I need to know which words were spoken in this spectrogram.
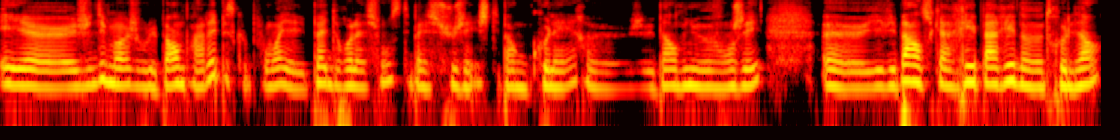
Et euh, je dis, moi, je voulais pas en parler parce que pour moi, il y avait pas de relation, c'était pas le sujet. J'étais pas en colère, euh, j'avais pas envie de me venger. Euh, il y avait pas en tout cas réparé dans notre lien.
